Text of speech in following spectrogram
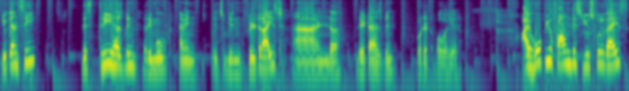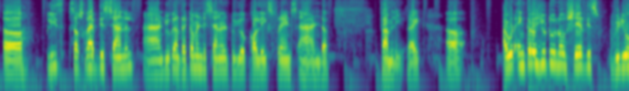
You can see this 3 has been removed. I mean it's been filterized and uh, data has been put it over here. I hope you found this useful guys. Uh, please subscribe this channel and you can recommend this channel to your colleagues friends and uh, family right? Uh, i would encourage you to you know share this video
